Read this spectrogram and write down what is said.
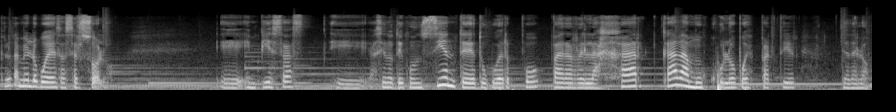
pero también lo puedes hacer solo. Eh, empiezas eh, haciéndote consciente de tu cuerpo para relajar cada músculo. Puedes partir desde los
